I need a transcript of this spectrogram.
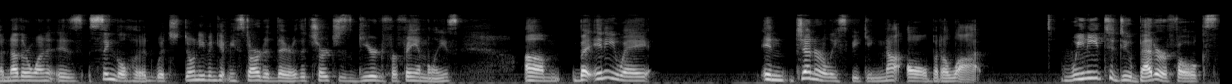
another one is singlehood, which don't even get me started there. The church is geared for families. Um, but anyway, in generally speaking, not all, but a lot. We need to do better, folks.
